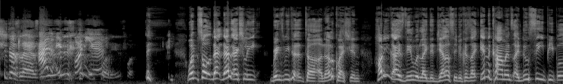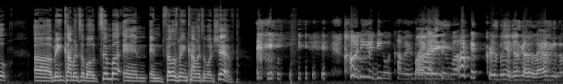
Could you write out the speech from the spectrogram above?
she just laughs. I- it's funny, yeah. It's funny. It's funny. Well, so that that actually brings me to, to another question. How do you guys deal with like the jealousy? Because like in the comments, I do see people uh making comments about Simba and and fellows making comments about Chev. How do you deal with comments Bye. like that, Simba? Crispin, you just gotta laugh, you know.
